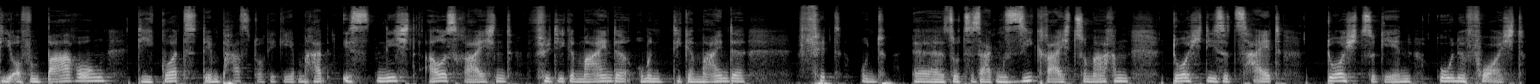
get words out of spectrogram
Die Offenbarung, die Gott dem Pastor gegeben hat, ist nicht ausreichend für die Gemeinde, um die Gemeinde fit und äh, sozusagen siegreich zu machen, durch diese Zeit durchzugehen ohne Furcht.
